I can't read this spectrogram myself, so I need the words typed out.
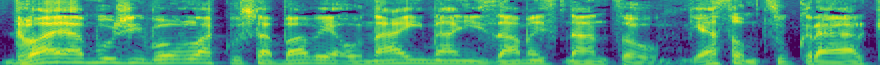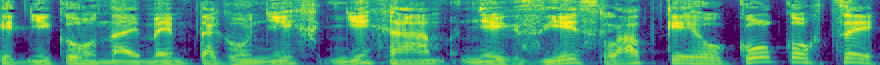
Dvaja muži vo vlaku sa bavia o najímaní zamestnancov. Ja som cukrár, keď niekoho najmem, tak ho nech, nechám, nech zje sladkého koľko chce.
